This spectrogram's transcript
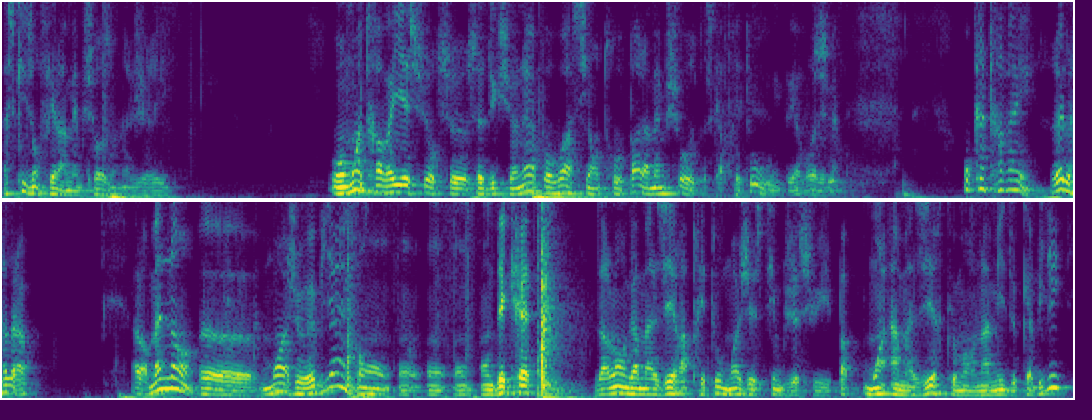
est-ce qu'ils ont fait la même chose en Algérie? Ou au moins travailler sur ce, dictionnaire pour voir si on ne trouve pas la même chose, parce qu'après tout, il peut y avoir les mêmes. Aucun travail, Alors maintenant, euh, moi je veux bien qu'on décrète la langue amazir. Après tout, moi j'estime que je suis pas moins amazir que mon ami de Kabylie.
